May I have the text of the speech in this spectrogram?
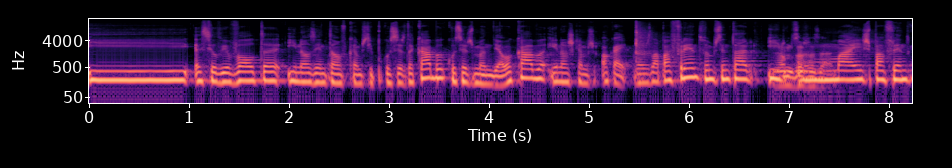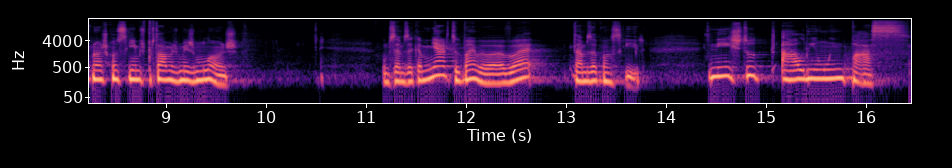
e a Silvia volta e nós então ficamos tipo, o concerto acaba, o concerto de Mundial acaba e nós ficamos, ok, vamos lá para a frente, vamos tentar ir Vamos o mais para a frente que nós conseguimos, porque estávamos mesmo longe. Começamos a caminhar, tudo bem, blá, blá, blá, estamos a conseguir. Nisto há ali um impasse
